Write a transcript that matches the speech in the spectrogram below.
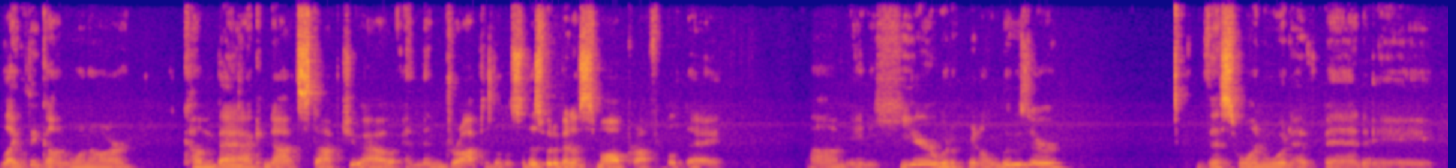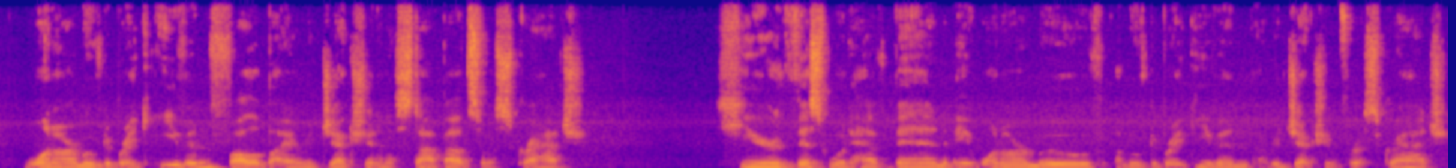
likely gone 1R come back, not stopped you out, and then dropped a little. So this would have been a small profitable day. Um, in here would have been a loser. This one would have been a 1R move to break even, followed by a rejection and a stop out, so a scratch. Here, this would have been a 1R move, a move to break even, a rejection for a scratch.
